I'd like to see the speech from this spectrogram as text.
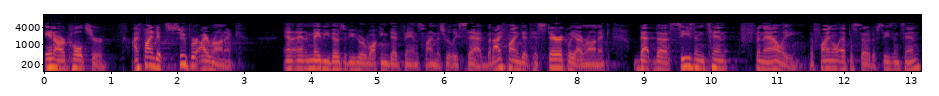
in our culture. I find it super ironic. And, and, maybe those of you who are Walking Dead fans find this really sad, but I find it hysterically ironic that the season 10 finale, the final episode of season 10,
